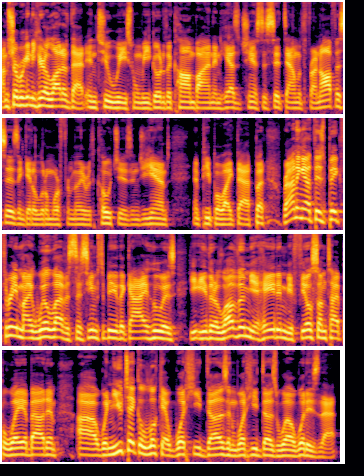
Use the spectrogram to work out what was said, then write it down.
I'm sure we're going to hear a lot of that in two weeks when we go to the combine and he has a chance to sit down with front offices and get a little more familiar with coaches and GMs and people like that. But rounding out this big three, my Will Levis, this seems to be the guy who is you either love him, you hate him, you feel some type of way about him. Uh, when you take a look at what he does and what he does well, what is that?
